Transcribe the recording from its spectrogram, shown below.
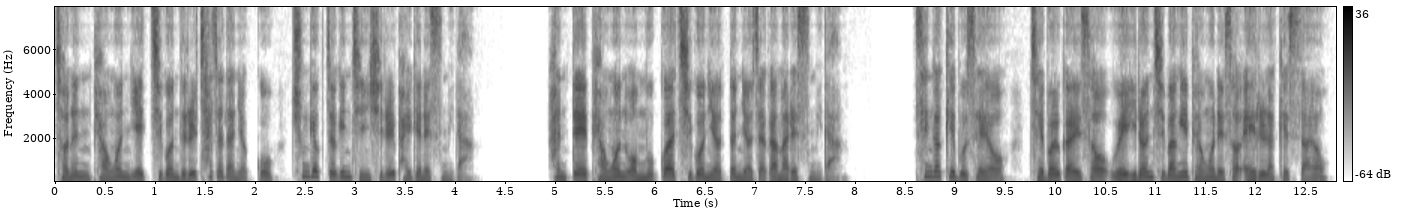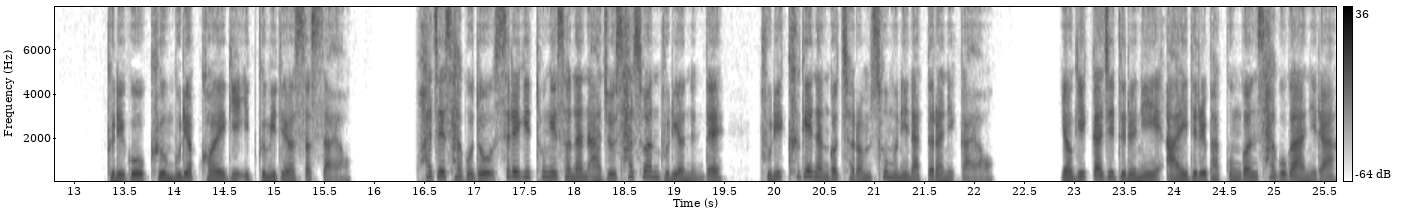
저는 병원 옛 직원들을 찾아다녔고 충격적인 진실을 발견했습니다. 한때 병원 원무과 직원이었던 여자가 말했습니다. 생각해보세요. 재벌가에서 왜 이런 지방의 병원에서 애를 낳겠어요? 그리고 그 무렵 거액이 입금이 되었었어요. 화재 사고도 쓰레기통에서 난 아주 사소한 불이었는데 불이 크게 난 것처럼 소문이 났더라니까요. 여기까지 들으니 아이들을 바꾼 건 사고가 아니라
